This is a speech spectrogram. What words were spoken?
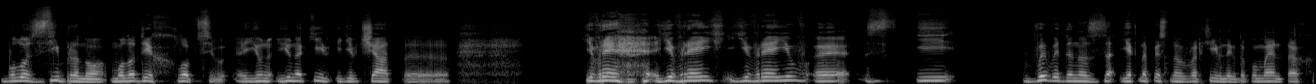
було зібрано молодих хлопців, е, юнаків і дівчат. е, Євре, єврей, євреїв е, і виведено за як написано в архівних документах,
